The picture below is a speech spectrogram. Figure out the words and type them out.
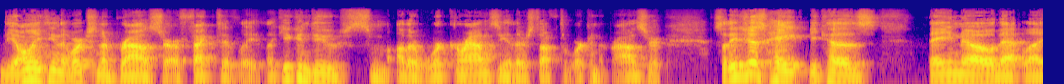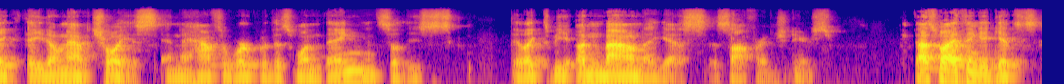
the only thing that works in a browser effectively. Like you can do some other workarounds, the other stuff to work in the browser. So they just hate because they know that like they don't have choice and they have to work with this one thing. And so they just they like to be unbound, I guess, as software engineers. That's why I think it gets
